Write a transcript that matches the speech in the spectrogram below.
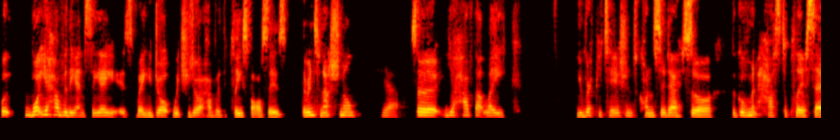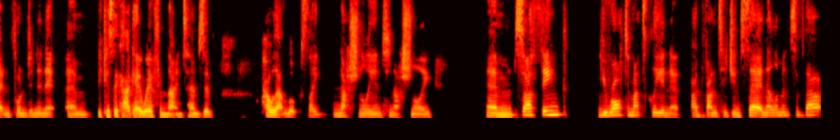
But what you have with the nca is where you don't which you don't have with the police forces they're international. Yeah. So you have that like your reputation to consider. So the government has to place certain funding in it um, because they can't get away from that in terms of how that looks like nationally internationally. Um, so I think you're automatically an advantage in certain elements of that.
